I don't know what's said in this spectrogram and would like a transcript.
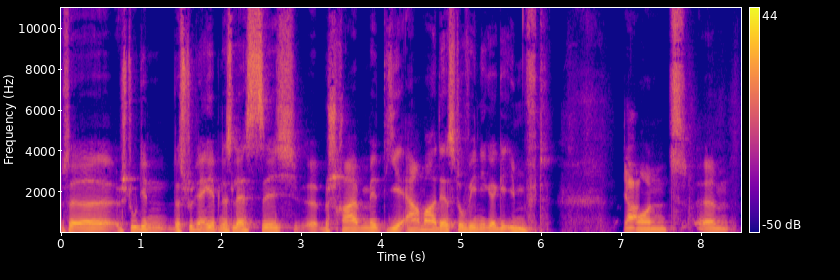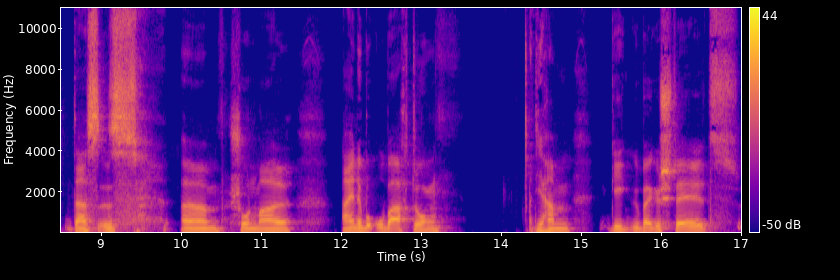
Studien, das Studienergebnis lässt sich äh, beschreiben mit je ärmer, desto weniger geimpft. Ja. Und ähm, das ist ähm, schon mal eine Beobachtung. Die haben gegenübergestellt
